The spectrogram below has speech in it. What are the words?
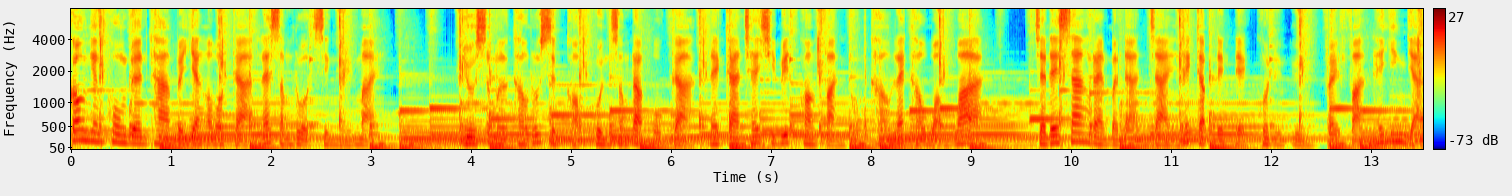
ก้องยังคงเดินทางไปยังอวกาศและสำรวจสิ่งใหม่ๆ อยู่เสมอเขารู้สึกขอบคุณสำหรับโอกาสในการใช้ชีวิตความฝันของเขาและเขาหวังว่า จะได้สร้างแรงบันดาลใจให้กับเด็กๆ คนอื่นๆใฝ่ฝันให้ยิ่งใหญ่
